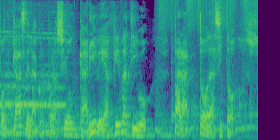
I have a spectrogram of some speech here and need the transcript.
Podcast de la Corporación Caribe Afirmativo para todas y todos.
